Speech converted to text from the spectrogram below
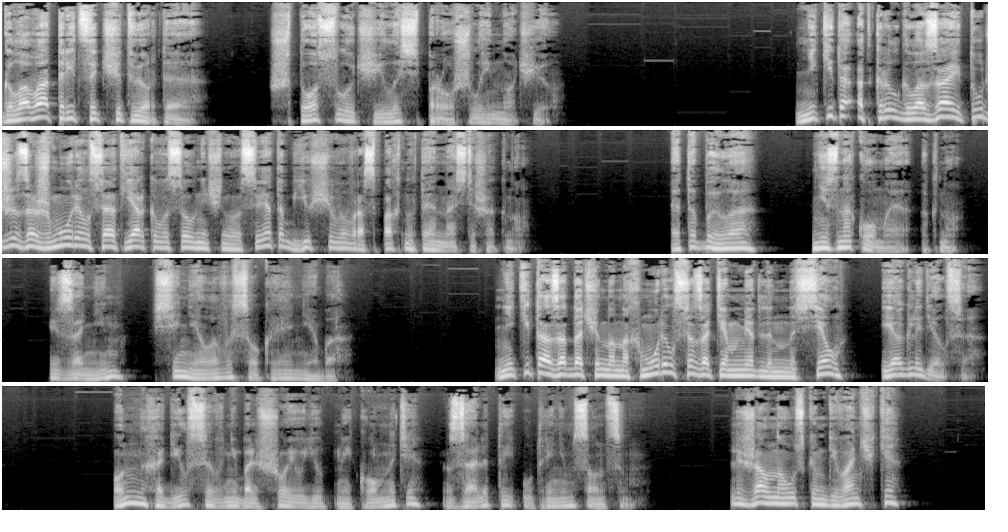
Глава 34. Что случилось прошлой ночью? Никита открыл глаза и тут же зажмурился от яркого солнечного света, бьющего в распахнутое настежь окно. Это было незнакомое окно, и за ним синело высокое небо. Никита озадаченно нахмурился, затем медленно сел и огляделся. Он находился в небольшой уютной комнате, залитой утренним солнцем. Лежал на узком диванчике,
